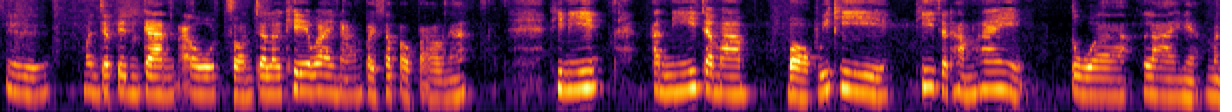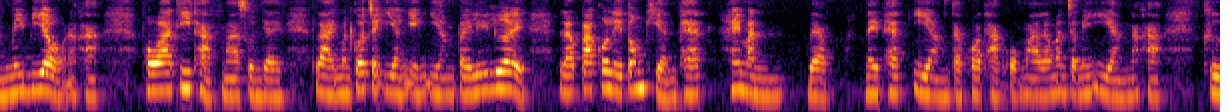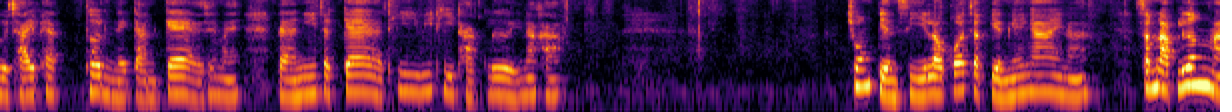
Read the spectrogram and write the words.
เออ มันจะเป็นการเอาสอนจระเข้ว่ายน้ำไปซะเปล่าๆนะ ทีนี้อันนี้จะมาบอกวิธีที่จะทำให้ตัวลายเนี่ยมันไม่เบี้ยวนะคะ เพราะว่าที่ถักมาส่วนใหญ่ลายมันก็จะเอียงเอียงเอียงไปเรื่อยๆ แล้วป้าก็เลยต้องเขียนแพทให้มันแบบในแพทเอียง แต่พอถักออกมาแล้วมันจะไม่เอียงนะคะ คือใช้แพทเทิร์นในการแก้ใช่ไหม แต่อันนี้จะแก้ที่วิธีถักเลยนะคะ ช่วงเปลี่ยนสีเราก็จะเปลี่ยนง่าย ๆนะสำหรับเรื่องไหม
